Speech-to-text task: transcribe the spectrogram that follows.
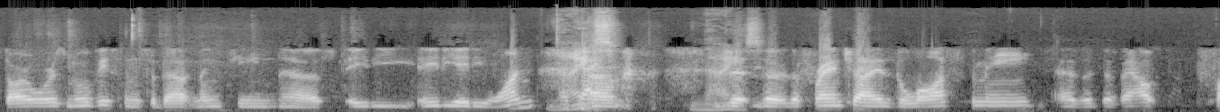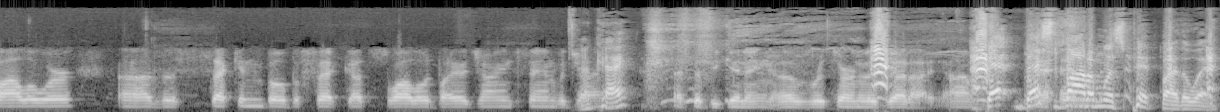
Star Wars movie since about 1980, 80, 81. Okay. Um, Nice. the, the the franchise lost me as a devout follower. Uh, the second Boba Fett got swallowed by a giant sand vagina Okay. at the beginning of Return of the Jedi. Um, Be- best and- bottomless pit, by the way.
